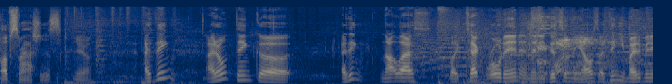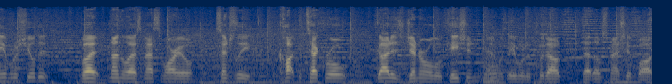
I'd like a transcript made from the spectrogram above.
up smashes. Yeah. I think, I don't think, uh, I think Not Last, like, tech rolled in and then he did something else. I think he might have been able to shield it, but nonetheless, MastaMario essentially caught the tech roll, got his general location, Mhm. and was able to put out that up smash hitbox.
